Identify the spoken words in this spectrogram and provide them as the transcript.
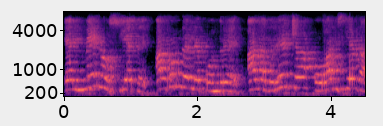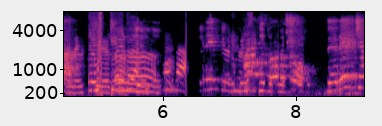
El menos 7, ¿a dónde le pondré? ¿A la derecha o a la izquierda? A la izquierda. ¿Derecha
